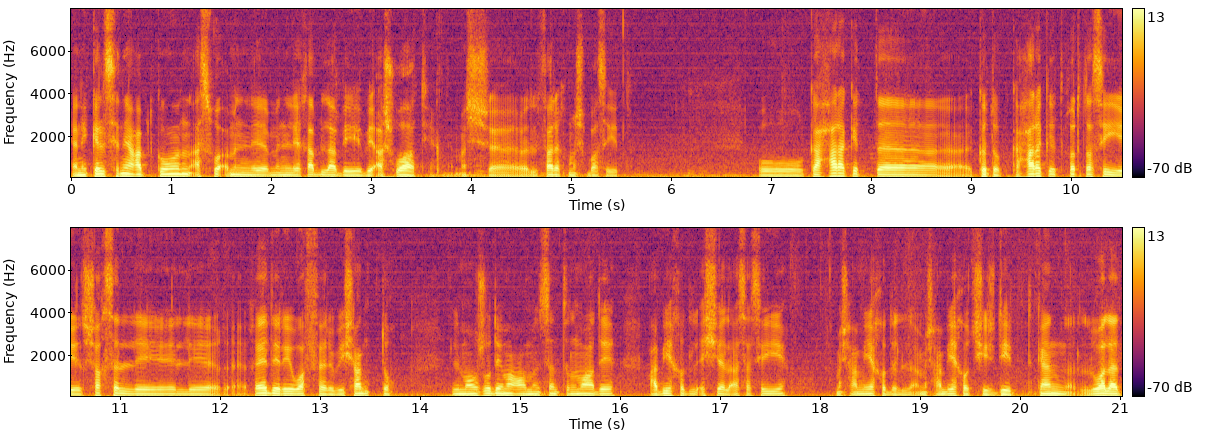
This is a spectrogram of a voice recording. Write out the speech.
يعني كل سنة عم بتكون أسوأ من اللي من اللي قبلها بأشواط يعني مش الفرق مش بسيط. وكحركة كتب كحركة قرطاسية الشخص اللي اللي قادر يوفر بشنطته الموجودة معه من سنة الماضية عم ياخد الأشياء الأساسية. مش عم ياخد مش عم ياخد شيء جديد. كان الولد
